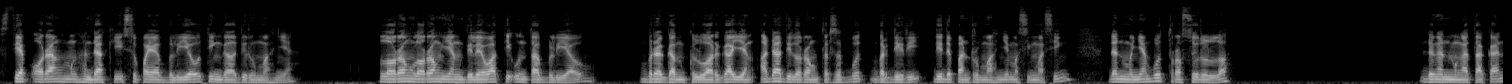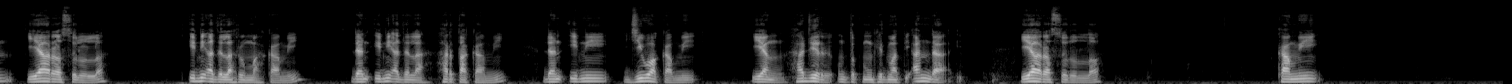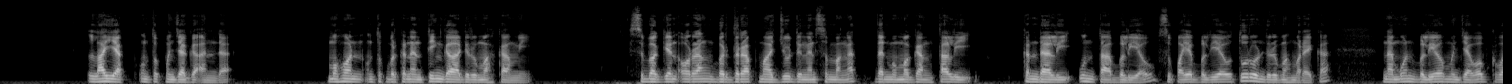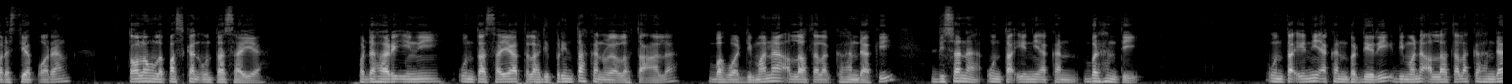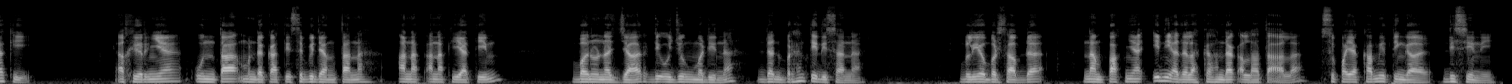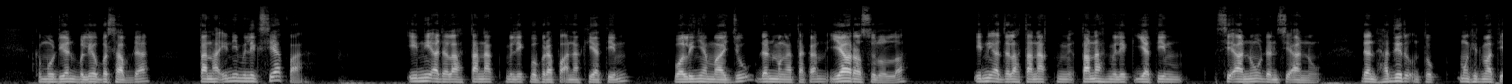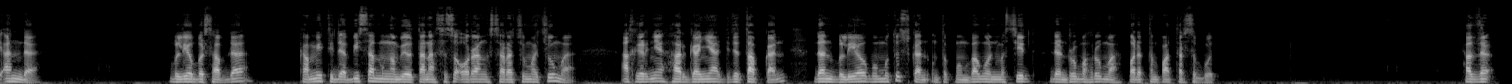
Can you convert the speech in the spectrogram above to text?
setiap orang menghendaki supaya beliau tinggal di rumahnya. Lorong-lorong yang dilewati unta beliau, beragam keluarga yang ada di lorong tersebut berdiri di depan rumahnya masing-masing dan menyambut Rasulullah dengan mengatakan, "Ya Rasulullah, ini adalah rumah kami dan ini adalah harta kami dan ini jiwa kami yang hadir untuk mengkhidmati Anda, ya Rasulullah. Kami layak untuk menjaga Anda. Mohon untuk berkenan tinggal di rumah kami. Sebagian orang berderap maju dengan semangat dan memegang tali kendali unta beliau supaya beliau turun di rumah mereka. Namun beliau menjawab kepada setiap orang, tolong lepaskan unta saya. Pada hari ini, unta saya telah diperintahkan oleh Allah Ta'ala bahwa di mana Allah Ta'ala kehendaki, di sana unta ini akan berhenti. Unta ini akan berdiri di mana Allah Ta'ala kehendaki. Akhirnya, unta mendekati sebidang tanah anak-anak yatim, Banu Najjar di ujung Madinah, dan berhenti di sana. Beliau bersabda, nampaknya ini adalah kehendak Allah Ta'ala, supaya kami tinggal di sini. Kemudian beliau bersabda, tanah ini milik siapa? Ini adalah tanah milik beberapa anak yatim, walinya maju dan mengatakan, Ya Rasulullah, ini adalah tanah, tanah milik yatim si Anu dan si Anu, dan hadir untuk menghormati Anda. Beliau bersabda, kami tidak bisa mengambil tanah seseorang secara cuma-cuma. Akhirnya harganya ditetapkan dan beliau memutuskan untuk membangun masjid dan rumah-rumah pada tempat tersebut.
